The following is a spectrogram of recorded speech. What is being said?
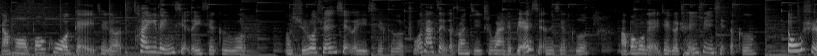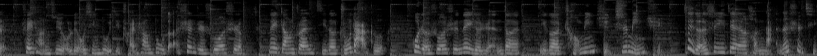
然后包括给这个蔡依林写的一些歌，嗯，徐若瑄写的一些歌，除了他自己的专辑之外，给别人写的那些歌。啊，包括给这个陈奕迅写的歌，都是非常具有流行度以及传唱度的，甚至说是那张专辑的主打歌，或者说是那个人的一个成名曲、知名曲。这个是一件很难的事情。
